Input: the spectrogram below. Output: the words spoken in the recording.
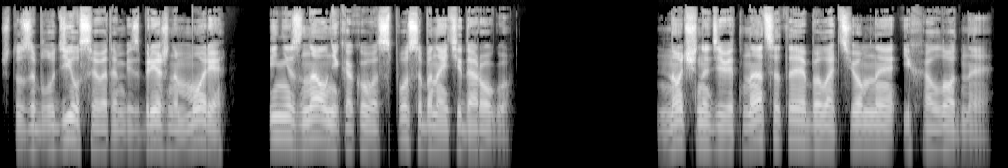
что заблудился в этом безбрежном море и не знал никакого способа найти дорогу. Ночь на девятнадцатое была темная и холодная.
